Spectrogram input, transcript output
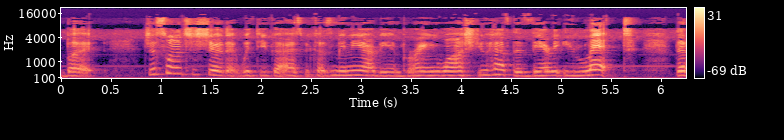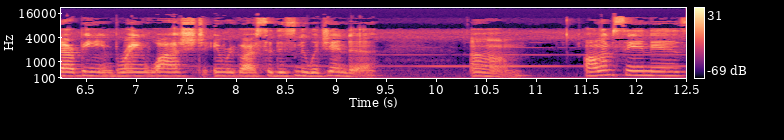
But just wanted to share that with you guys because many are being brainwashed. You have the very elect that are being brainwashed in regards to this new agenda. Um, all I'm saying is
